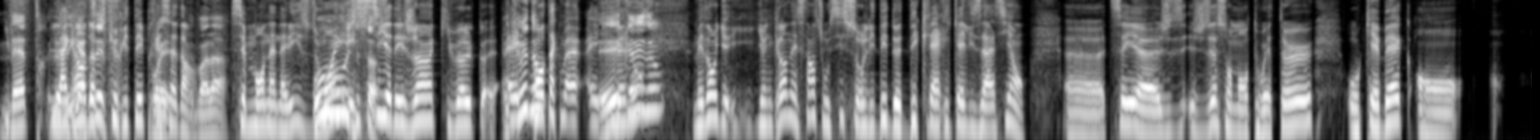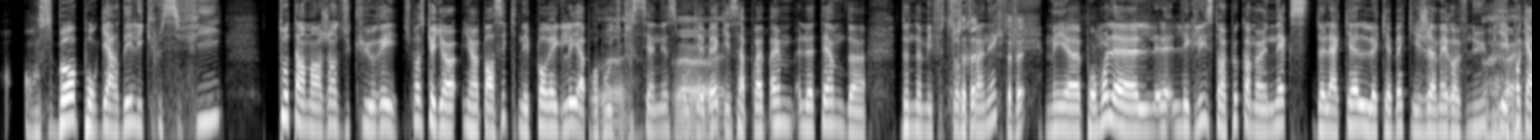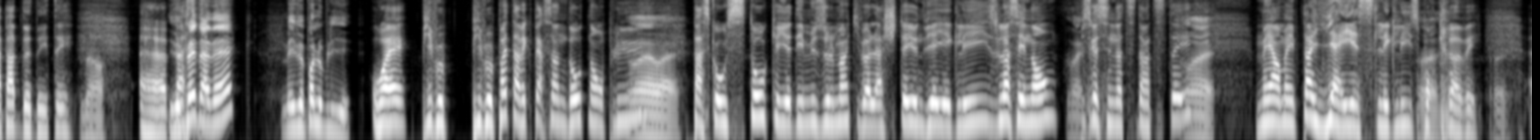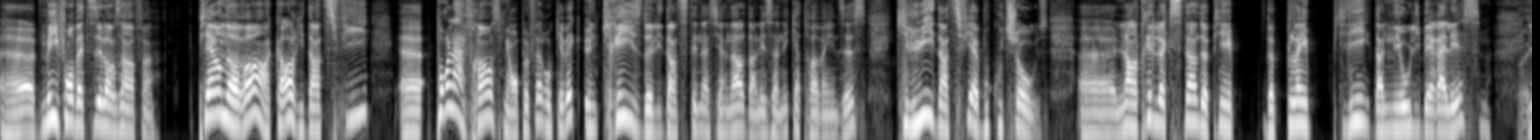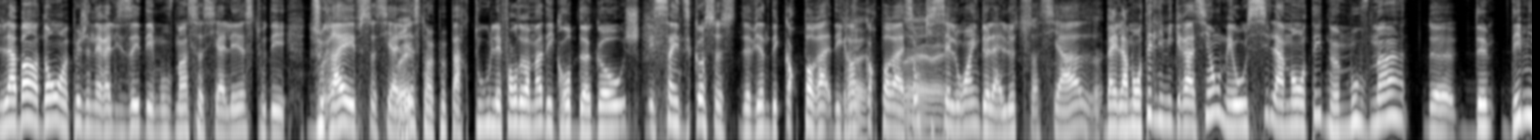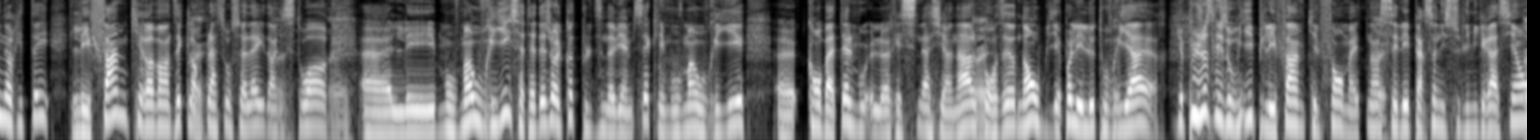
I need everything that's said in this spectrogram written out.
Il mettre le la grande obscurité Oui, précédente. voilà. C'est mon analyse du Oui, moins. et s'il y a des gens qui veulent contact- euh, écrivez-nous. Écrivez-nous. Mais donc, il y a- il y, a une grande instance aussi sur l'idée de décléricalisation. Euh, tu sais, euh, je, dis- je disais sur mon Twitter, au Québec, on, on, on se bat pour garder les crucifix tout en mangeant du curé. Je pense qu'il y, a un- il y a un passé qui n'est pas réglé à propos Ouais. du christianisme Ouais, au Québec ouais. et ça pourrait être même le thème d'un- d'une de mes Tout futures à fait. chroniques. Tout à fait. Mais euh, pour moi, l'Église, c'est un peu comme un ex de laquelle le Québec est jamais revenu, puis il n'est pas capable de dater. Non. Euh, Il veut être avec, mais il veut pas l'oublier. Ouais, puis il veut, puis il veut pas être avec personne d'autre non plus. Ouais, ouais. Parce qu'aussitôt qu'il y a des musulmans qui veulent acheter une vieille église, là c'est non, Ouais. puisque c'est notre identité. Mais en même temps, ils haïssent l'église pour crever. Euh, mais ils font baptiser leurs enfants. Pierre Nora, encore, identifie, euh, pour la France, mais on peut le faire au Québec, une crise de l'identité nationale dans les années 90, qui lui identifie à beaucoup de choses. Euh, L'entrée de l'Occident de, de plein pied dans le néolibéralisme, l'abandon un peu généralisé des mouvements socialistes ou des, du rêve socialiste un peu partout, l'effondrement des groupes de gauche, les syndicats se- deviennent des, corpora- des grandes corporations qui s'éloignent de la lutte sociale. Ben, la montée de l'immigration, mais aussi la montée d'un mouvement de, de- des minorités. Les femmes qui revendiquent leur place au soleil dans l'histoire. Euh, les mouvements ouvriers, c'était déjà le cas depuis le 19e siècle. Les mouvements ouvriers euh, combattaient le, récit national pour dire non, oubliez pas les luttes ouvrières. Il n'y a plus juste les ouvriers puis les femmes qui le font maintenant, c'est les personnes issues de l'immigration.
